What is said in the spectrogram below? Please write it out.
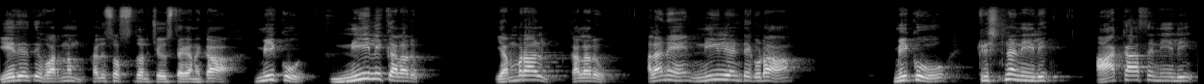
ఏదైతే వర్ణం కలిసి వస్తుందో చూస్తే కనుక మీకు నీలి కలరు ఎమరాల్డ్ కలరు అలానే నీలి అంటే కూడా మీకు కృష్ణ నీలి ఆకాశ నీలి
